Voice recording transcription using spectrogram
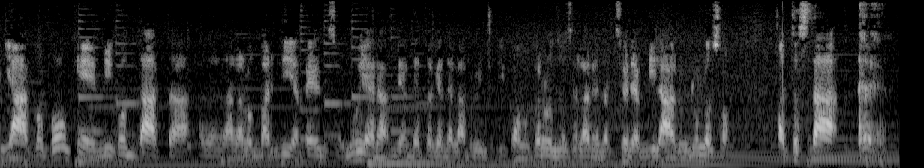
Jacopo, che mi contatta eh, dalla Lombardia, penso, lui era, mi ha detto che è della provincia di Como, però non so se la redazione è a Milano, non lo so Fatto sta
